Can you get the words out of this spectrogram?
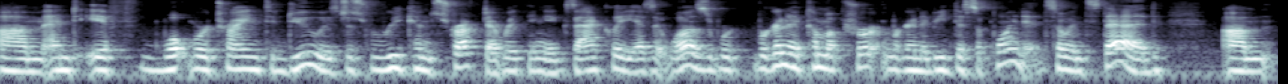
Um, and if what we're trying to do is just reconstruct everything exactly as it was, we're, we're going to come up short and we're going to be disappointed. So instead, um,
